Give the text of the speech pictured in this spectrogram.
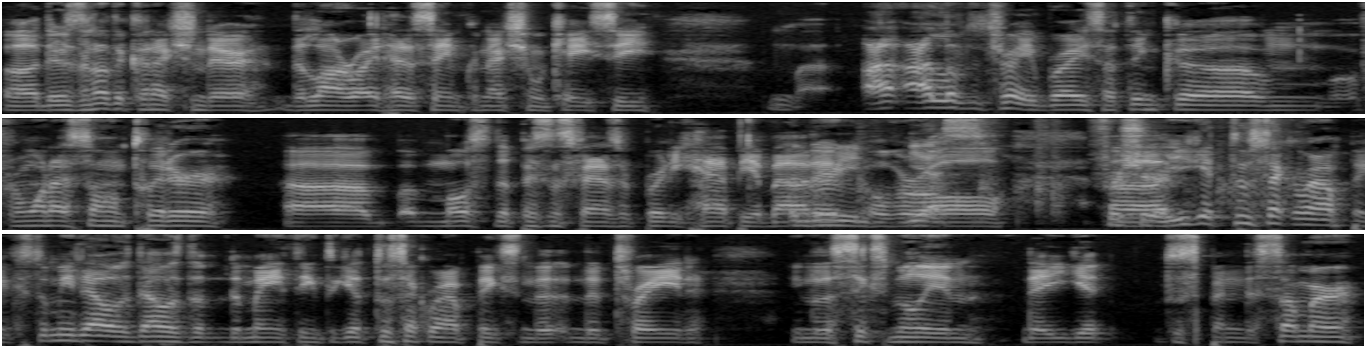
Uh, there's another connection there. DeLon Wright has the same connection with Casey. I, I love the trade, Bryce. I think, um, from what I saw on Twitter, uh, most of the Pistons fans are pretty happy about Agreed. it overall. Yes, for uh, sure, you get two second round picks. To me, that was that was the, the main thing to get two second round picks in the, in the trade. You know, the six million that you get to spend the summer.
